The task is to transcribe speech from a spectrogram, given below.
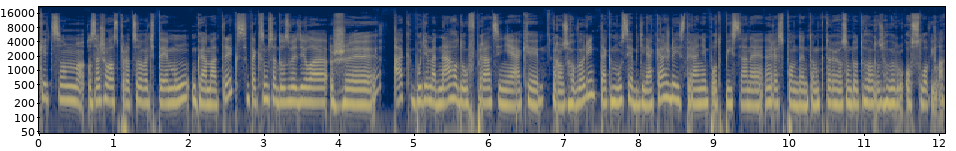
Keď som začala spracovať tému Gamatex, tak som sa dozvedela, že ak bude mať náhodou v práci nejaké rozhovory, tak musia byť na každej strane podpísané respondentom, ktorého som do toho rozhovoru oslovila.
